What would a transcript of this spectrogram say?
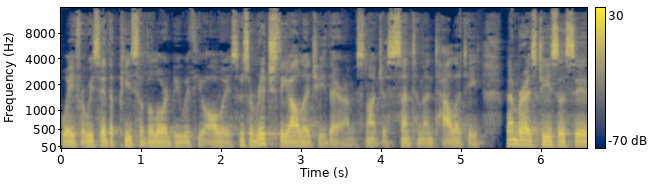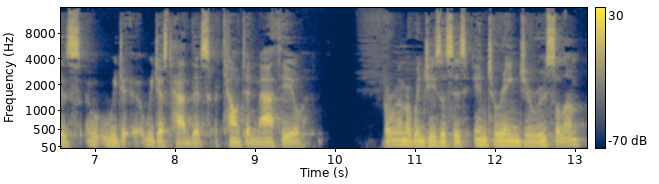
wafer. We say, the peace of the Lord be with you always. There's a rich theology there. It's not just sentimentality. Remember, as Jesus is, we, we just had this account in Matthew. But remember when Jesus is entering Jerusalem,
